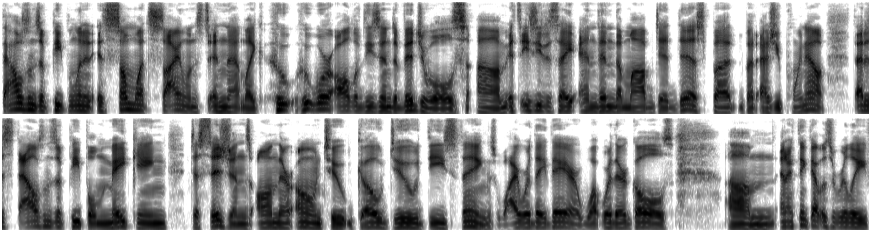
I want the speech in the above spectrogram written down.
thousands of people in it is somewhat silenced in that like who who were all of these individuals um, it's easy to say and then the mob did this but but as you point out that is thousands of people making decisions on their own to go do these things why were they there what were their goals um, and I think that was a really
